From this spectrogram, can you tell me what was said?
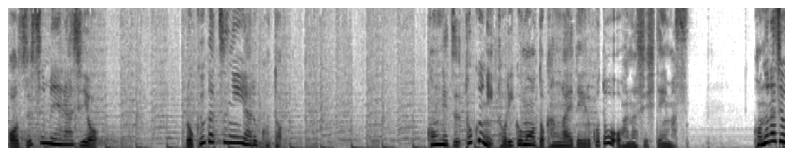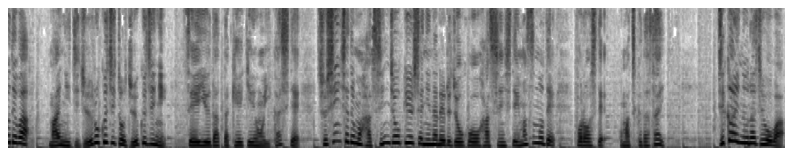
おすすめラジオ。6月にやること。今月特に取り組もうと考えていることをお話ししています。このラジオでは毎日16時と19時に声優だった経験を生かして初心者でも発信上級者になれる情報を発信していますのでフォローしてお待ちください。次回のラジオは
